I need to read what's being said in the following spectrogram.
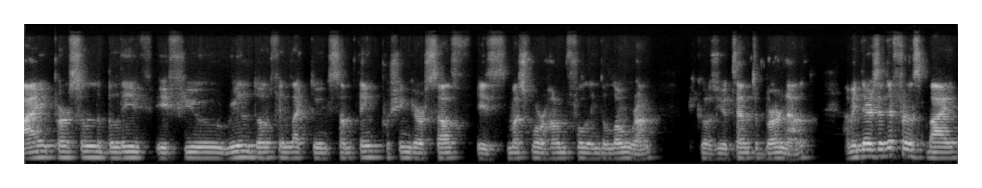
I personally believe if you really don't feel like doing something, pushing yourself is much more harmful in the long run because you tend to burn out. I mean, there's a difference by,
